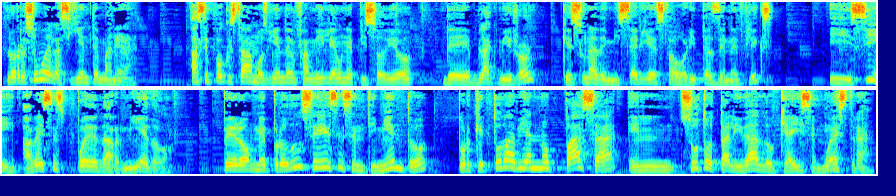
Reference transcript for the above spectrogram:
Lo resumo de la siguiente manera. Hace poco estábamos viendo en familia un episodio de Black Mirror, que es una de mis series favoritas de Netflix, y sí, a veces puede dar miedo, pero me produce ese sentimiento porque todavía no pasa en su totalidad lo que ahí se muestra.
